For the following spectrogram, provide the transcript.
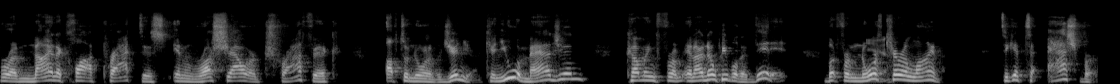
for a nine o'clock practice in rush hour traffic up to Northern Virginia. Can you imagine coming from, and I know people that did it, but from North yeah. Carolina to get to Ashburn?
